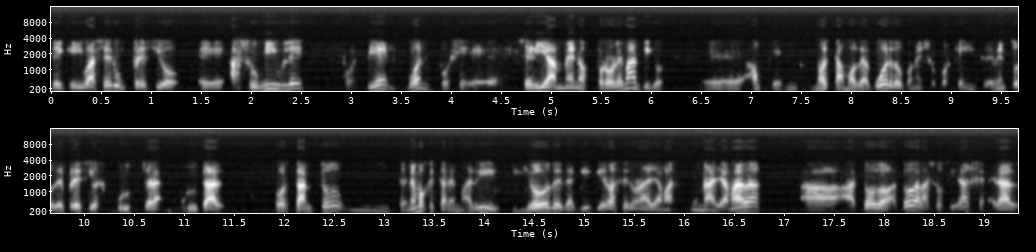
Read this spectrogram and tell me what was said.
de que iba a ser un precio eh, asumible, pues bien, bueno, pues eh, sería menos problemático. Eh, aunque no estamos de acuerdo con eso, porque el incremento de precios es brutal. Por tanto, mm, tenemos que estar en Madrid. Y yo desde aquí quiero hacer una, una llamada a, todo, a toda la sociedad en general,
